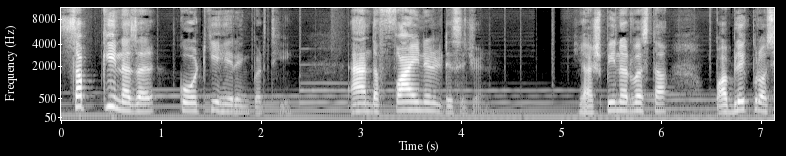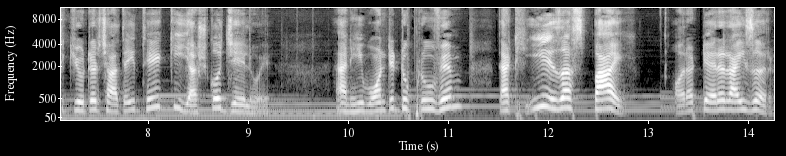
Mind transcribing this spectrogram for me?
सबकी नज़र कोर्ट की हियरिंग पर थी। And the final decision Yash भी नर्वस था पब्लिक प्रोसिक्यूटर चाहते थे कि यश को जेल होए and he wanted to prove him that he is a spy और अ टेरराइजर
